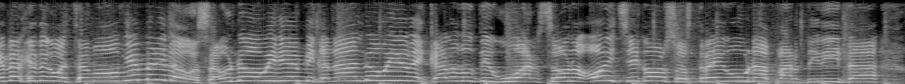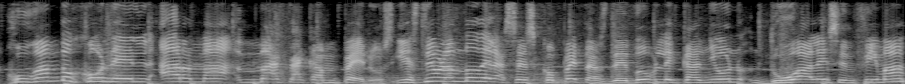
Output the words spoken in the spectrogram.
¿Qué tal gente? ¿Cómo estamos? Bienvenidos a un nuevo vídeo en mi canal, nuevo vídeo de Call of Duty Warzone. Hoy chicos os traigo una partidita jugando con el arma matacamperos. Y estoy hablando de las escopetas de doble cañón duales encima.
